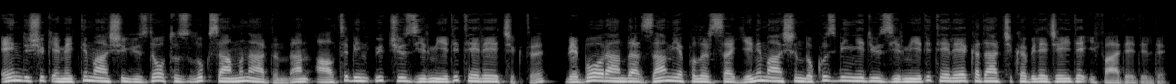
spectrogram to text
En düşük emekli maaşı %30'luk zammın ardından 6327 TL'ye çıktı ve bu oranda zam yapılırsa yeni maaşın 9727 TL'ye kadar çıkabileceği de ifade edildi.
